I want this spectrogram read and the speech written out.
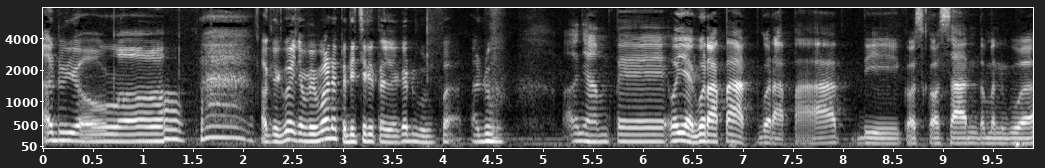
Aduh ya Allah. Oke gue nyampe mana tadi ceritanya kan gue lupa. Aduh oh, nyampe oh iya gue rapat gue rapat di kos kosan temen gue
